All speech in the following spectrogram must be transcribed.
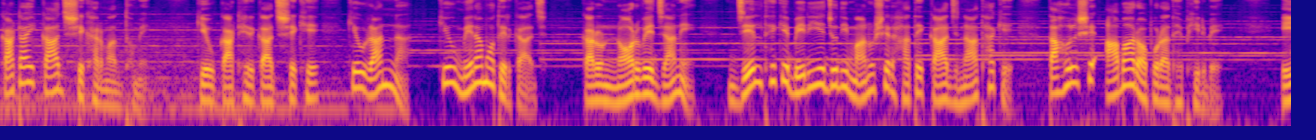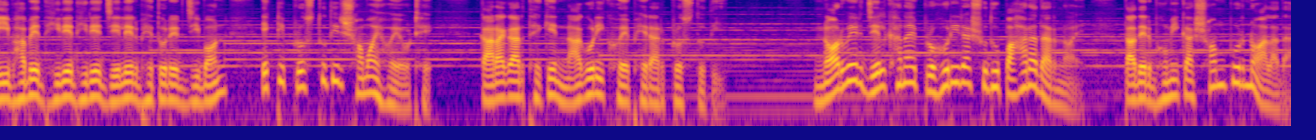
কাটায় কাজ শেখার মাধ্যমে। কেউ কাঠের কাজ শেখে, কেউ রান্না, কেউ মেরামতের কাজ। কারণ নরওয়ে জানে, জেল থেকে বেরিয়ে যদি মানুষের হাতে কাজ না থাকে, তাহলে সে আবার অপরাধে ফিরবে। এইভাবে ধীরে ধীরে জেলের ভেতরের জীবন একটি প্রস্তুতির সময় হয়ে ওঠে, কারাগার থেকে নাগরিক হয়ে ফেরার প্রস্তুতি। নরওয়ের জেলখানায় প্রহরীরা শুধু পাহারাদার নয়, তাদের ভূমিকা সম্পূর্ণ আলাদা।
